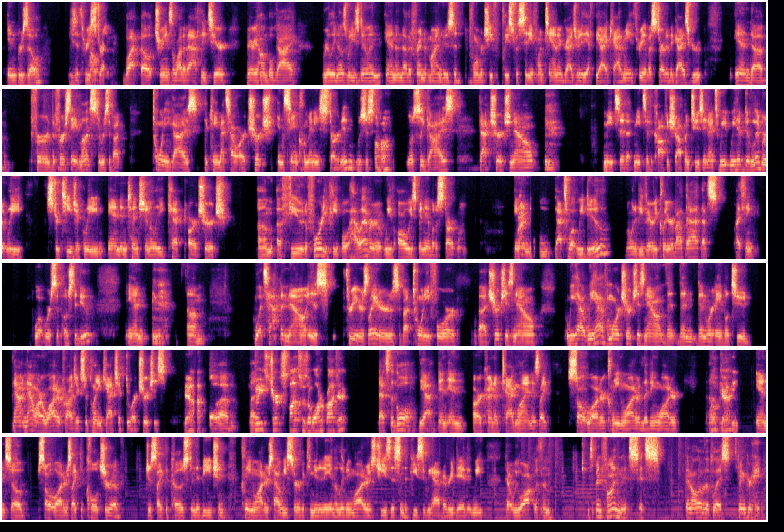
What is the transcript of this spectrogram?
in Brazil. He's a three stripe oh. black belt, trains a lot of athletes here. Very humble guy, really knows what he's doing. And another friend of mine who's a former chief of police for the city of Fontana, graduated the FBI Academy. The three of us started a guys group. And uh, for the first eight months, there was about 20 guys that came. That's how our church in San Clemente started. It was just uh-huh mostly guys. That church now meets at a, meets at a coffee shop on Tuesday nights. We we have deliberately, strategically, and intentionally kept our church um, a few to forty people. However, we've always been able to start one, and right. that's what we do. I want to be very clear about that. That's I think what we're supposed to do, and um, what's happened now is three years later, there's about 24 uh, churches now. We have we have more churches now than than than we're able to. Now now our water projects are playing catch up to our churches. Yeah. So, um, uh, so each church sponsors a water project. That's the goal. Yeah, and and our kind of tagline is like salt water, clean water, living water. Um, okay. And so salt water is like the culture of just like the coast and the beach and clean water is how we serve a community and the living water is jesus and the peace that we have every day that we that we walk with him it's been fun it's it's been all over the place it's been great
